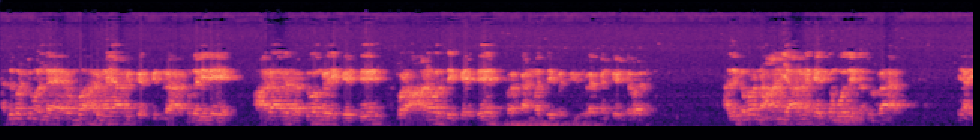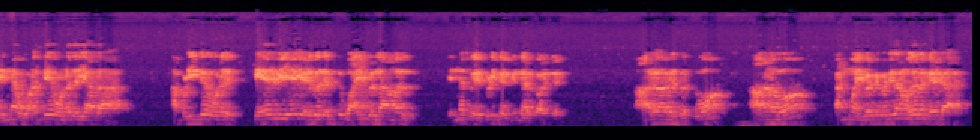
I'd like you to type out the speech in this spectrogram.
அது மட்டுமல்ல ரொம்ப அருமையாக கேட்கின்றார். முதலிலே ஆறாறு தத்துவங்களை கேட்டு அப்புறம் ஆணவத்தை கேட்டு அப்புறம் கண்மத்தை பற்றி விளக்கம் கேட்டவர் அதுக்கப்புறம் நான் யாருன்னு கேட்கும் போது என்ன சொல்றேன்? என்ன உனக்கே ஒண்ணு தெரியாதா? அப்படிங்கிற ஒரு கேள்வியே எழுவதற்கு வாய்ப்பு இல்லாமல் என்ன எப்படி கேட்கின்றார் பாருங்கள். ஆறு ஆறு தத்துவம் ஆணவம் கண்மம் இவற்றை பற்றி தான் முதல்ல கேட்டார்.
